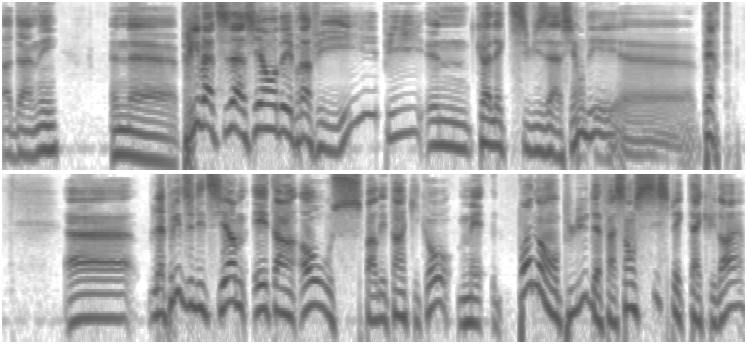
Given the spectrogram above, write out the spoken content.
a donné une privatisation des profits, puis une collectivisation des pertes. Le prix du lithium est en hausse par les temps qui courent, mais pas non plus de façon si spectaculaire.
